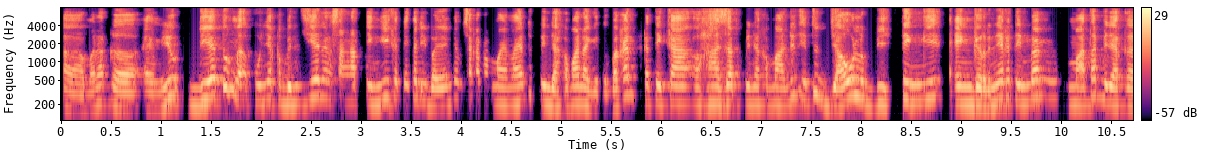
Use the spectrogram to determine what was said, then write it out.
uh, mana ke MU dia tuh nggak punya kebencian yang sangat tinggi ketika dibayangkan misalkan pemain lain tuh pindah ke mana gitu. Bahkan ketika Hazard pindah ke Madrid itu jauh lebih tinggi angernya ketimbang mata pindah ke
